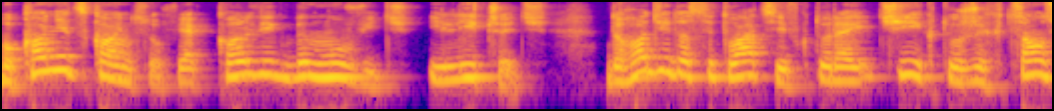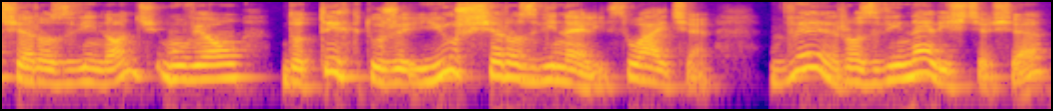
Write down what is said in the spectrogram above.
Bo koniec końców, jakkolwiek by mówić i liczyć, dochodzi do sytuacji, w której ci, którzy chcą się rozwinąć, mówią do tych, którzy już się rozwinęli: Słuchajcie, wy rozwinęliście się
